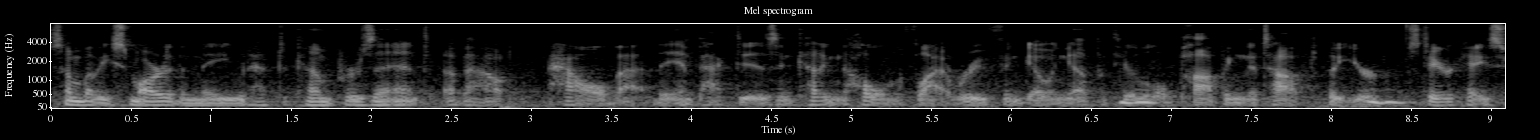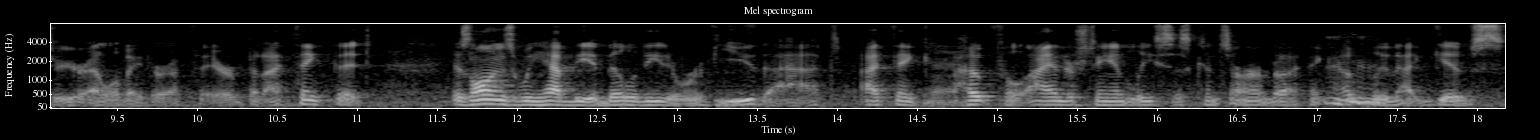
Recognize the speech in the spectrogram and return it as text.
somebody smarter than me would have to come present about how that, the impact is in cutting the hole in the flat roof and going up with your mm-hmm. little popping the top to put your mm-hmm. staircase or your elevator up there. But I think that as long as we have the ability to review that, I think hopefully, I understand Lisa's concern, but I think mm-hmm. hopefully that gives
